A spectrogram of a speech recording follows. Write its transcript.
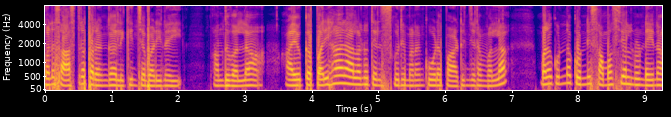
మన శాస్త్రపరంగా లిఖించబడినవి అందువల్ల ఆ యొక్క పరిహారాలను తెలుసుకొని మనం కూడా పాటించడం వల్ల మనకున్న కొన్ని సమస్యల నుండైనా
